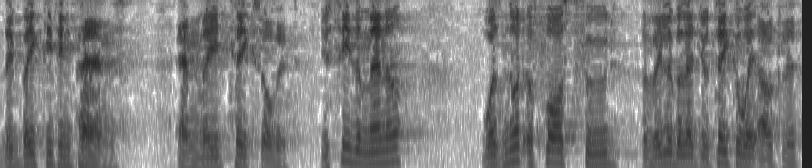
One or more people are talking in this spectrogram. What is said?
They baked it in pans and made cakes of it. You see, the manna was not a fast food available at your takeaway outlet.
